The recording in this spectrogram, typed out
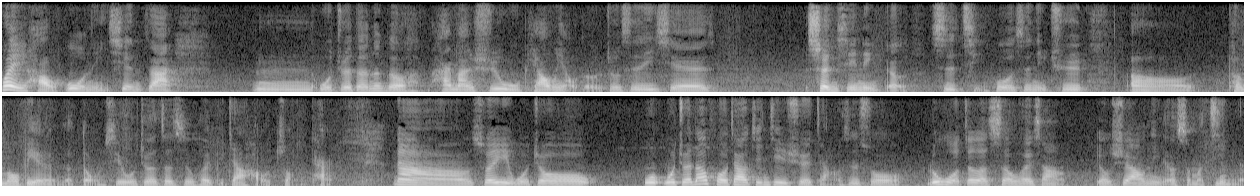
会好过你现在。嗯，我觉得那个还蛮虚无缥缈的，就是一些身心灵的。”事情，或者是你去呃 promote 别人的东西，我觉得这是会比较好状态。那所以我就我我觉得佛教经济学讲的是说，如果这个社会上有需要你的什么技能，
